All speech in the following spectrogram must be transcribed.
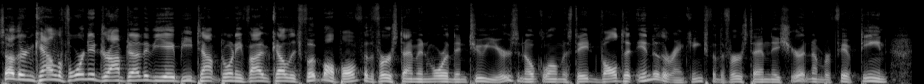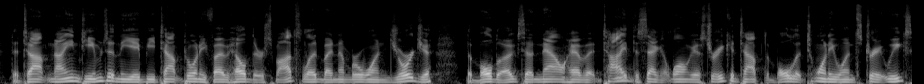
Southern California dropped out of the AP Top 25 college football poll for the first time in more than two years, and Oklahoma State vaulted into the rankings for the first time this year at number 15. The top nine teams in the AP Top 25 held their spots, led by number one Georgia. The Bulldogs now have tied the second longest streak atop the bowl at 21 straight weeks,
